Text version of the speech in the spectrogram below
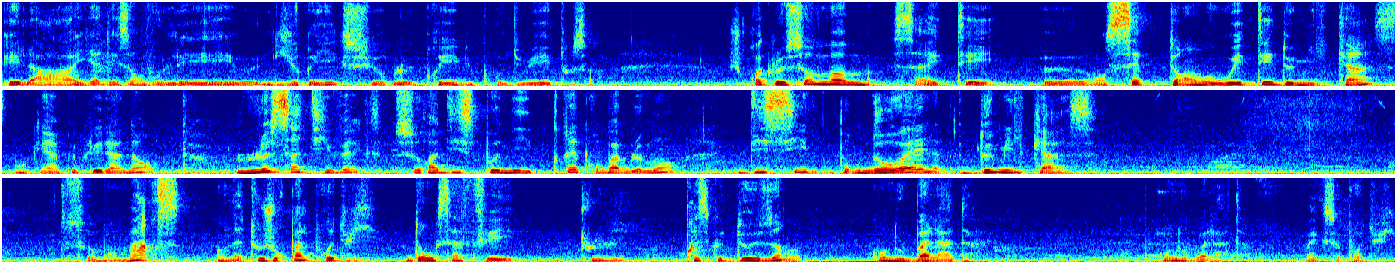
Et là, il y a des envolées euh, lyriques sur le prix du produit et tout ça. Je crois que le summum, ça a été euh, en septembre ou été 2015, donc il y a un peu plus d'un an, le Sativex sera disponible très probablement d'ici pour Noël 2015. Nous sommes en mars, on n'a toujours pas le produit. Donc ça fait plus presque deux ans qu'on nous balade. Qu'on nous balade avec ce produit.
